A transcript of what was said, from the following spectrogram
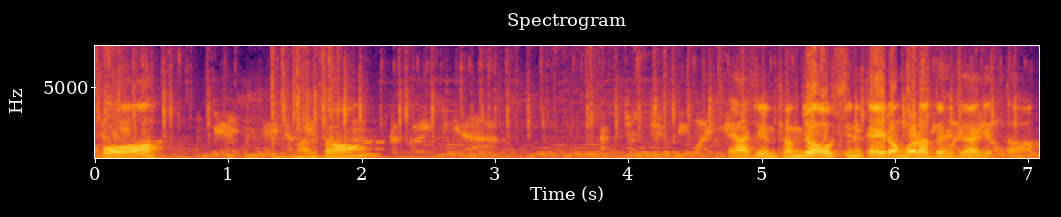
코어 완성. 내가 지금 병력 없으니까 이런 거라도 해줘야겠다.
